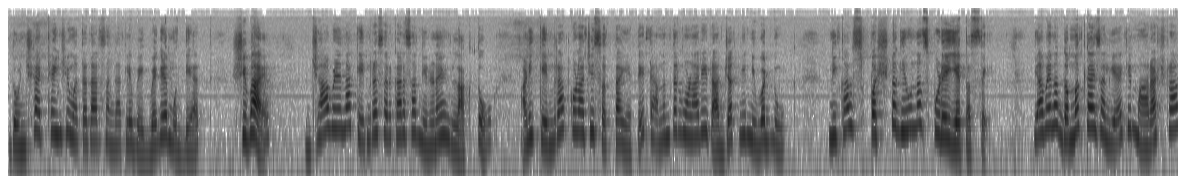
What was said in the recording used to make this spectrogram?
दोनशे अठ्ठ्याऐंशी मतदारसंघातले वेगवेगळे मुद्दे आहेत. शिवाय ज्या वेळेला केंद्र सरकारचा निर्णय लागतो आणि केंद्रात कोणाची सत्ता येते त्यानंतर होणारी राज्यातली निवडणूक निकाल स्पष्ट घेऊनच पुढे येत असते. यावेळेला गंमत काय झाली आहे की महाराष्ट्रात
